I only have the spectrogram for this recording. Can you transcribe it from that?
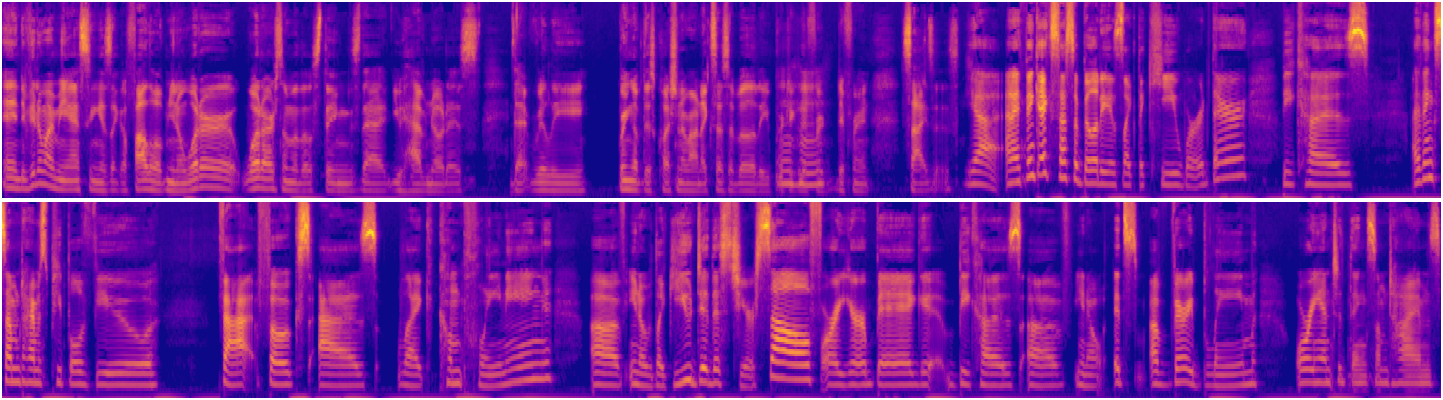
And if you don't mind me asking, as like a follow up, you know, what are what are some of those things that you have noticed that really bring up this question around accessibility, particularly mm-hmm. for different sizes. Yeah. And I think accessibility is like the key word there because I think sometimes people view fat folks as like complaining of, you know, like you did this to yourself or you're big because of, you know, it's a very blame oriented thing sometimes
